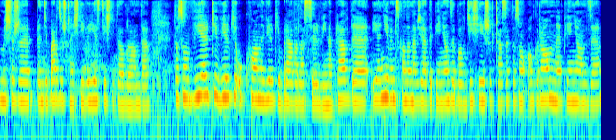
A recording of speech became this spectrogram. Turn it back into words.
Myślę, że będzie bardzo szczęśliwy, jest, jeśli to ogląda. To są wielkie, wielkie ukłony, wielkie brawa dla Sylwii. Naprawdę, ja nie wiem skąd ona wzięła te pieniądze, bo w dzisiejszych czasach to są ogromne pieniądze.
